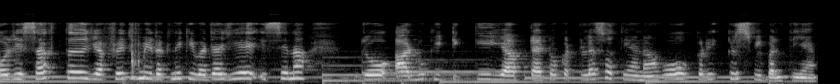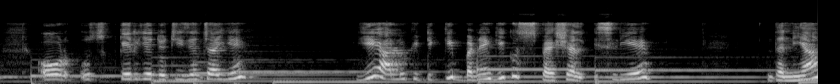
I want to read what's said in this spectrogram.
और ये सख्त या फ्रिज में रखने की वजह ये, इससे ना जो आलू की टिक्की या पोटैटो कटलेस होते हैं ना, वो क्रिस्पी बनती हैं। और उसके लिए जो चीज़ें चाहिए, ये आलू की टिक्की बनेगी कुछ स्पेशल इसलिए धनिया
